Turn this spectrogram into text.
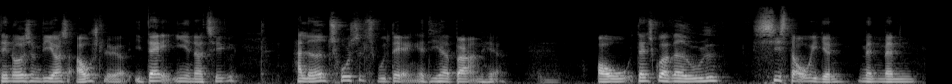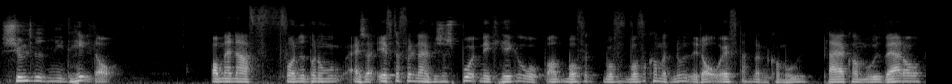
det er noget, som vi også afslører i dag i en artikel, har lavet en trusselsvurdering af de her børn her. Og den skulle have været ude sidste år igen, men man syltede den i et helt år. Og man har fundet på nogle, altså efterfølgende har vi så spurgt Nick Hækkerup om, hvorfor, hvorfor, hvorfor kommer den ud et år efter, når den kommer ud? Plejer at komme ud hvert år.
